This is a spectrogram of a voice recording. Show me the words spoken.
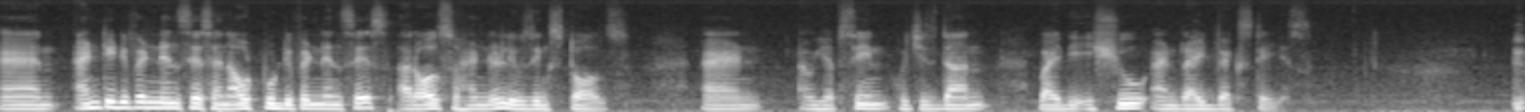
and anti dependencies and output dependencies are also handled using stalls and we have seen which is done by the issue and write back stages.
